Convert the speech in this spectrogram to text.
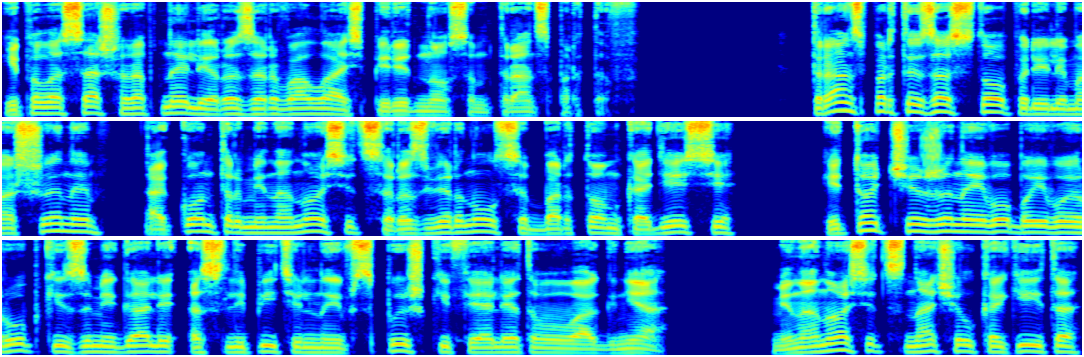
и полоса шрапнели разорвалась перед носом транспортов. Транспорты застопорили машины, а контрминоносец развернулся бортом к Одессе, и тотчас же на его боевой рубке замигали ослепительные вспышки фиолетового огня. Миноносец начал какие-то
